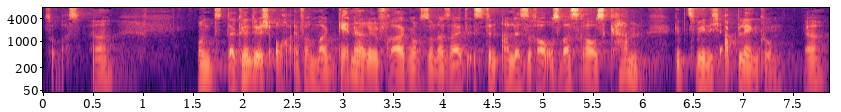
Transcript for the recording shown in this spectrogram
Sowas, ja. Und da könnt ihr euch auch einfach mal generell fragen auf so einer Seite, ist denn alles raus, was raus kann? Gibt es wenig Ablenkung? Ja?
